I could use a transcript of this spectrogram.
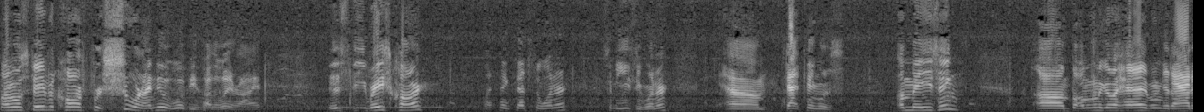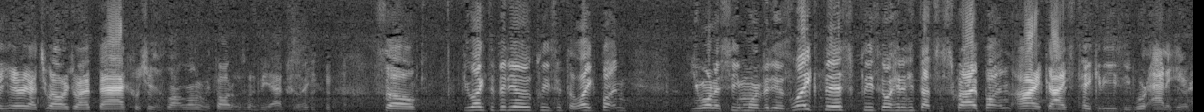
My most favorite car for sure, and I knew it would be by the way, Ryan, is the race car. I think that's the winner. It's an easy winner. Um, that thing was amazing. Um, but I'm going to go ahead, we're going to get out of here. I got a two hour drive back, which is a lot longer than we thought it was going to be actually. so, if you liked the video, please hit the like button. You want to see more videos like this, please go ahead and hit that subscribe button. Alright guys, take it easy. We're out of here.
